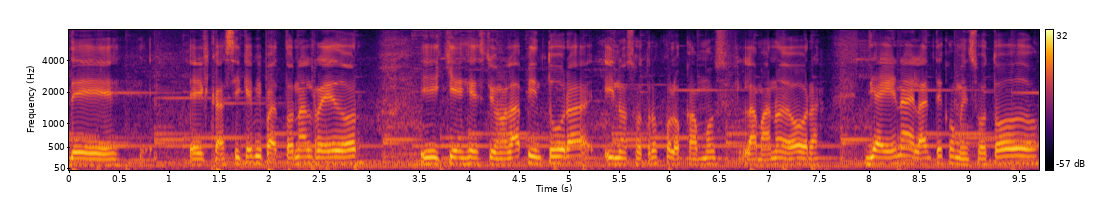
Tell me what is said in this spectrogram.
de el cacique Pipatón alrededor y quien gestionó la pintura y nosotros colocamos la mano de obra. De ahí en adelante comenzó todo,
